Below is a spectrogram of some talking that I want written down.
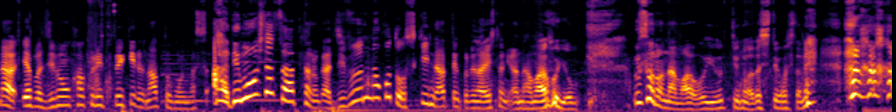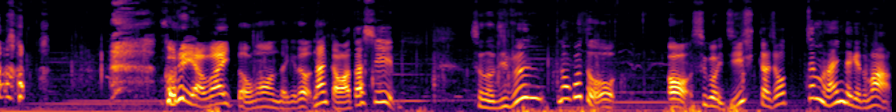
なやっぱ自分を確立できるなと思いました。あでもう一つあったのが自分のことを好きになってくれない人には名前を呼ぶ。嘘の名前を言うっていうのを私知ってましたね。これやばいと思うんだけどなんか私その自分のことをあすごい自意識過剰でもないんだけどまあ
